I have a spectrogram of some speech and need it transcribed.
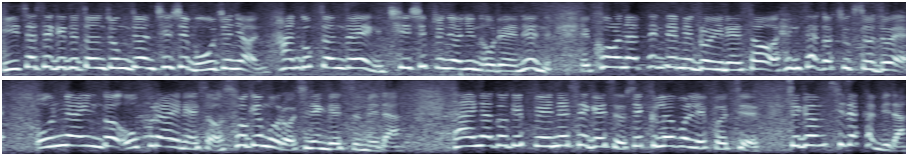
2차 세계대전 종전 75주년, 한국전쟁 70주년인 올해는 코로나 팬데믹으로 인해서 행사가 축소돼 온라인과 오프라인에서 소규모로 진행됐습니다. 다양하고 깊이 있는 세계 소식 글로벌 리포트 지금 시작합니다.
